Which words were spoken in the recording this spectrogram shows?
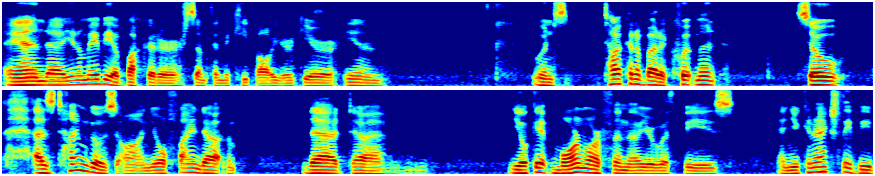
And, uh, you know, maybe a bucket or something to keep all your gear in. When talking about equipment, so as time goes on, you'll find out that uh, you'll get more and more familiar with bees and you can actually be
